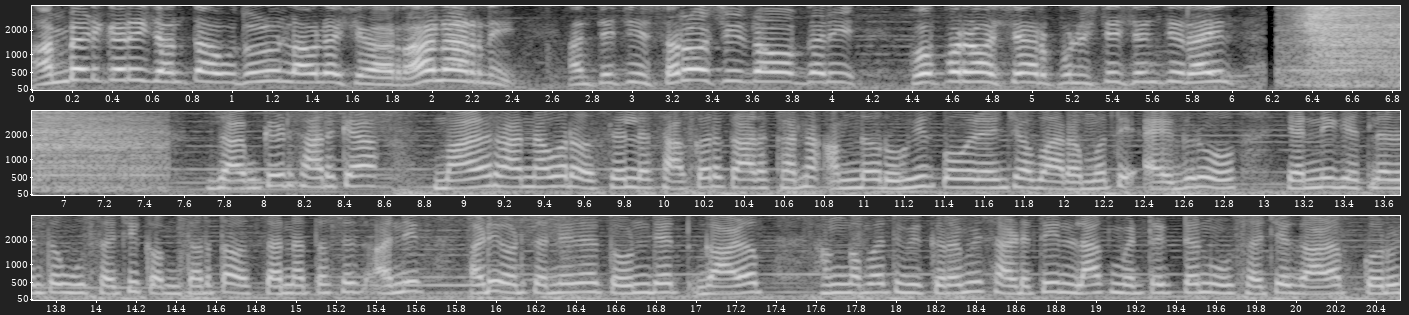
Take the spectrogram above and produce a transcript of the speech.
आंबेडकरी जनता उधळून लावल्याशिवाय राहणार नाही. आणि त्याची सर्वस्वी जबाबदारी कोपरगाव शहर पोलीस स्टेशनची राहील. जामखेड सारख्या माळरानावर असलेला साखर कारखाना आमदार रोहित पवार यांच्या बारामती ॲग्रो यांनी घेतल्यानंतर ऊसाची कमतरता असताना तसेच अनेक अडीअडचणीने तोंड देत गाळप हंगामात विक्रमी साडेतीन लाख मेट्रिक टन ऊसाचे गाळप करून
